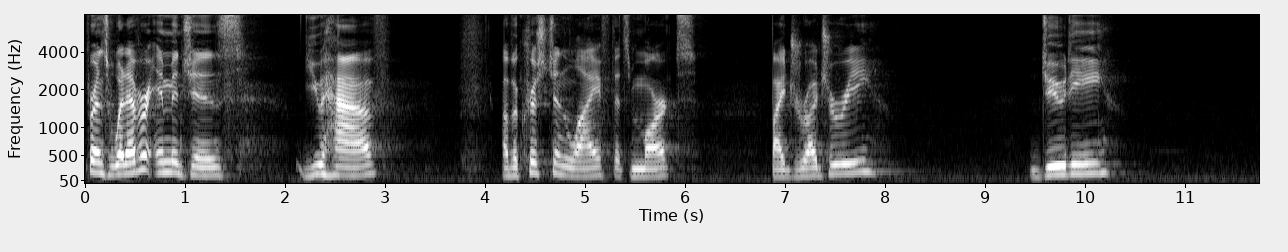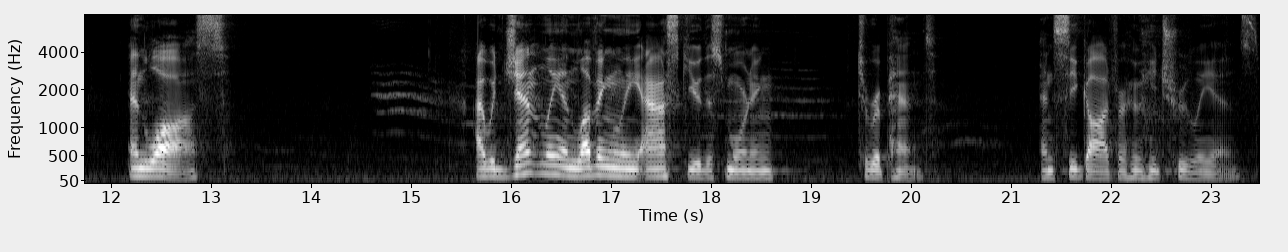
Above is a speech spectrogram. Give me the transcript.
Friends, whatever images you have of a Christian life that's marked by drudgery, duty, and loss, I would gently and lovingly ask you this morning to repent and see God for who He truly is.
